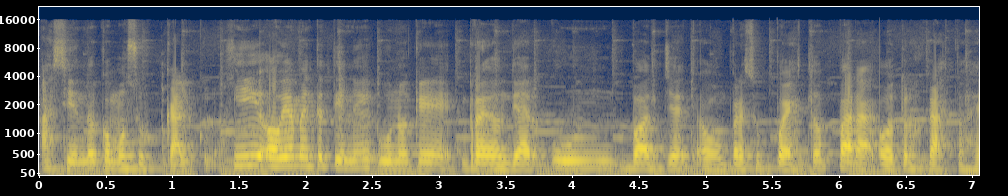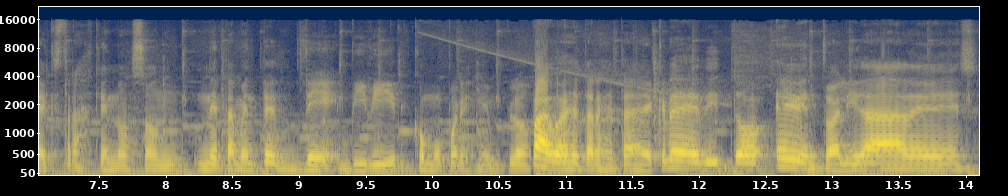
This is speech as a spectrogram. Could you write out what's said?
haciendo como sus cálculos. Y obviamente tiene uno que redondear un budget o un presupuesto para otros gastos extras que no son netamente de vivir, como por ejemplo pagos de tarjetas de crédito, eventualidades,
